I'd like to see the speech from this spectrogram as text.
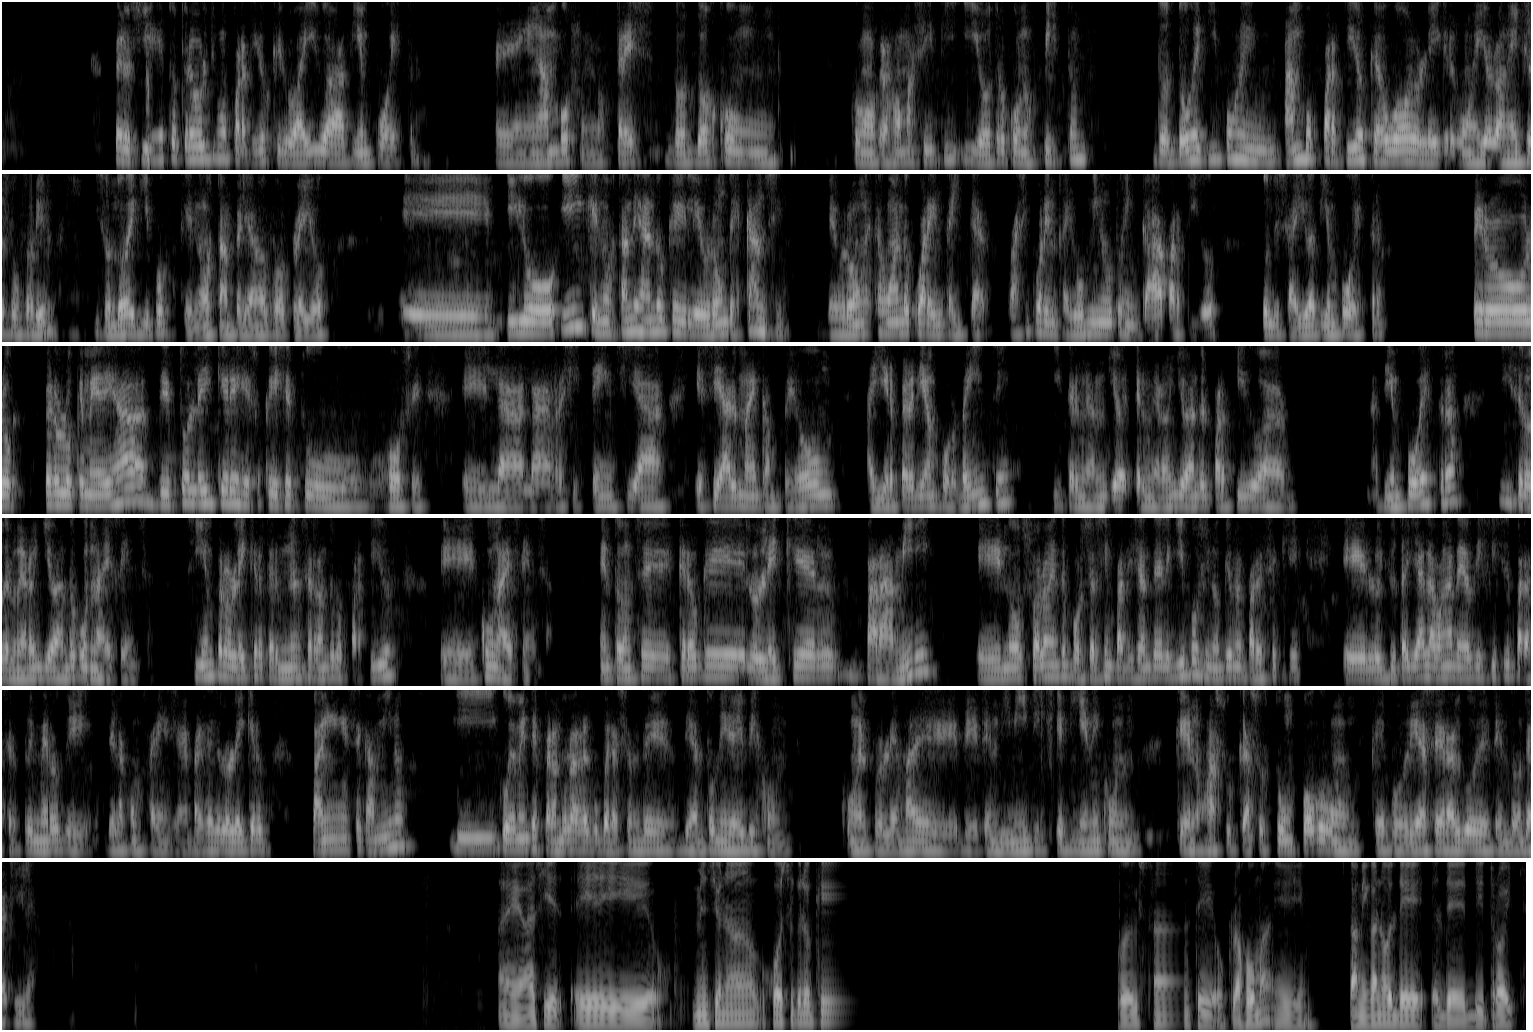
pero sí es estos tres últimos partidos que lo ha ido a tiempo extra. Eh, en ambos, en los tres, dos, dos con, con Oklahoma City y otro con los Pistons los dos equipos en ambos partidos que ha jugado los Lakers con ellos lo han hecho sufrir y son dos equipos que no están peleando por playoff eh, y, lo, y que no están dejando que LeBron descanse. LeBron está jugando 40 y, casi 42 minutos en cada partido donde se ha ido a tiempo extra. Pero lo, pero lo que me deja de estos Lakers es eso que dices tú, José, eh, la, la resistencia, ese alma de campeón. Ayer perdían por 20, terminaron, llevando el partido a, tiempo extra y se lo terminaron llevando con la defensa. Siempre los Lakers terminan cerrando los partidos eh, con la defensa. Entonces creo que los Lakers, para mí, eh, no solamente por ser simpatizante del equipo, sino que me parece que eh, los Utah ya la van a tener difícil para ser primeros de, de la conferencia. Me parece que los Lakers van en ese camino y obviamente esperando la recuperación de, de Anthony Davis con, con el problema de, tendinitis que tiene, con, que nos asustó, un poco con que podría ser algo de tendón de Aquiles. Eh, así es. Eh, menciona José, creo que fue ante Oklahoma. Eh, también ganó el de, el de Detroit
